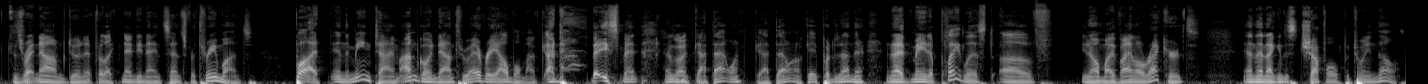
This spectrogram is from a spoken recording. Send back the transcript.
because right now I'm doing it for like ninety nine cents for three months. But in the meantime, I'm going down through every album I've got in the basement. I'm going, got that one, got that one. Okay, put it on there. And I've made a playlist of you know my vinyl records, and then I can just shuffle between those.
